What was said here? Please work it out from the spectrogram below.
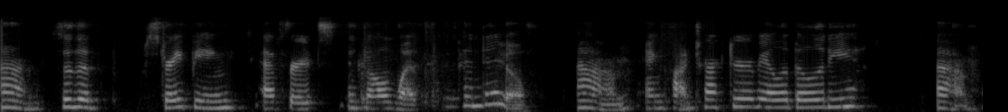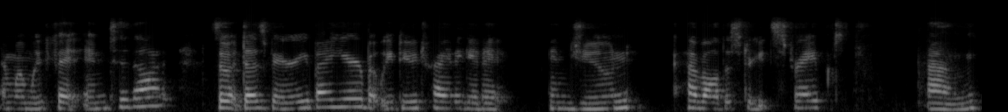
Um, so the striping efforts, it's all weather dependent. know, um, and contractor availability. Um, and when we fit into that, so it does vary by year, but we do try to get it in June, have all the streets striped. Um,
